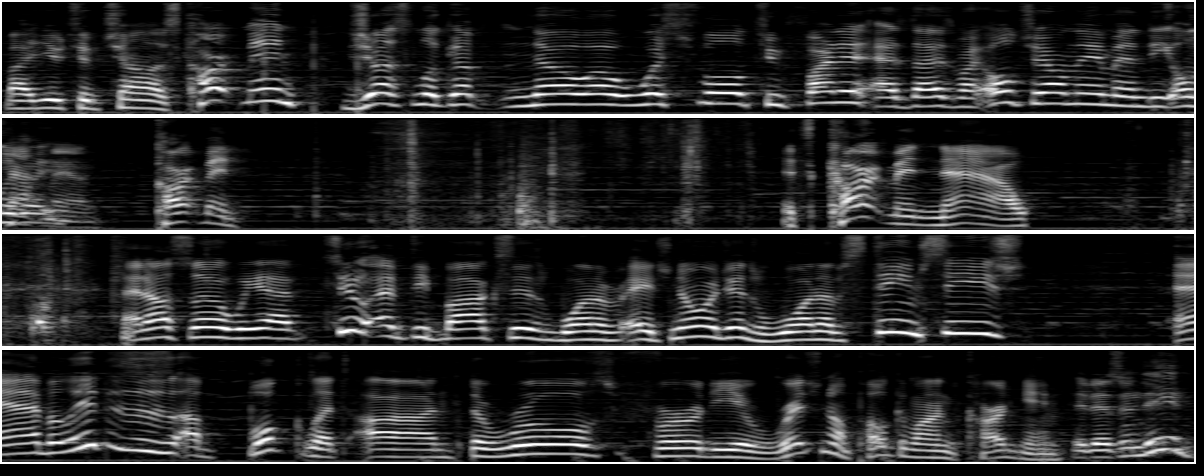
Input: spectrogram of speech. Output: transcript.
My YouTube channel is Cartman. Just look up Noah Wishful to find it, as that is my old channel name and the only way. Catman. Cartman. It's Cartman now. And also, we have two empty boxes one of Ancient Origins, one of Steam Siege. And I believe this is a booklet on the rules for the original Pokemon card game. It is indeed.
